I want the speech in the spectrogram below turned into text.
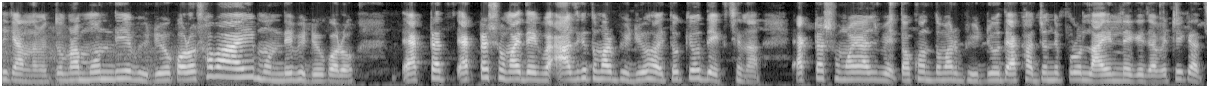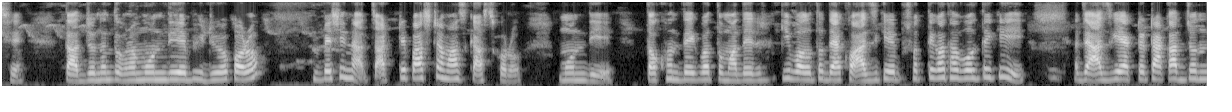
থেকে আনলাম তোমরা মন দিয়ে ভিডিও করো, সবাই মন দিয়ে ভিডিও করো। একটা একটা সময় দেখবে, আজকে তোমার ভিডিও হয়তো কেউ দেখছে না। একটা সময় আসবে, তখন তোমার ভিডিও দেখার জন্য পুরো লাইন লেগে যাবে, ঠিক আছে? তার জন্য তোমরা মন দিয়ে ভিডিও করো। বেশি না, চারটে পাঁচটা মাস কাজ করো মন দিয়ে। তখন দেখবা তোমাদের, কি বলতো, দেখো আজকে সত্যি কথা বলতে কি, যে আজকে একটা টাকার জন্য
